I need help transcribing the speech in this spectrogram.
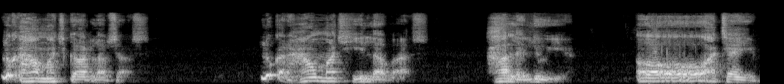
Look at how much God loves us. Look at how much he loves us. Hallelujah. Oh, I tell you.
